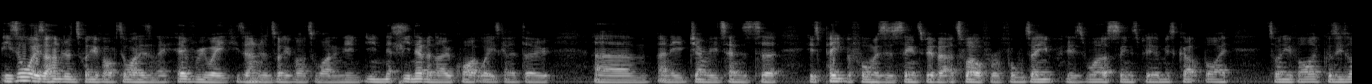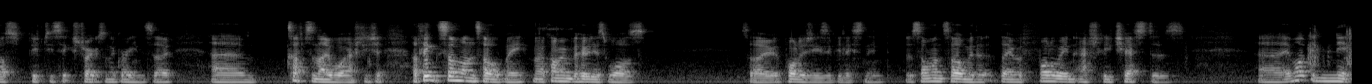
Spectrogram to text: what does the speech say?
he's always 125 to one, isn't he? Every week he's 125 to one, and you you, ne- you never know quite what he's going to do. Um, and he generally tends to his peak performances seem to be about a 12th or a 14th, and his worst seems to be a miscut by 25 because he lost 56 strokes on the green. So um, tough to know what. Ch- I think someone told me, I can't remember who this was. So apologies if you're listening, but someone told me that they were following Ashley Chesters. Uh, it might be Nick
